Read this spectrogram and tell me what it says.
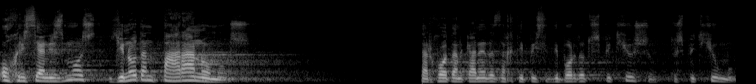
ο χριστιανισμός γινόταν παράνομος, θα ερχόταν κανένας να χτυπήσει την πόρτα του σπιτιού σου, του σπιτιού μου.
